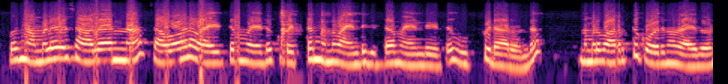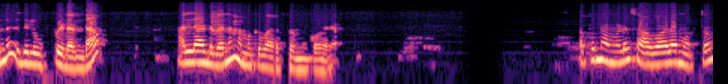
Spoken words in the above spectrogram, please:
അപ്പൊ നമ്മൾ സാധാരണ സവാള വഴറ്റും വേണ്ടി പെട്ടെന്നൊന്ന് വഴണ്ട് കിട്ടാൻ വേണ്ടിയിട്ട് ഉപ്പിടാറുണ്ട്. നമ്മൾ വറുത്ത് കോരുന്നതായതുകൊണ്ട് ഇതിൽ ഉപ്പിടണ്ട. അല്ലാണ്ട് തന്നെ നമുക്ക് വറുത്തൊന്ന് കോരാം. അപ്പൊ നമ്മൾ സവാള മൊത്തം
